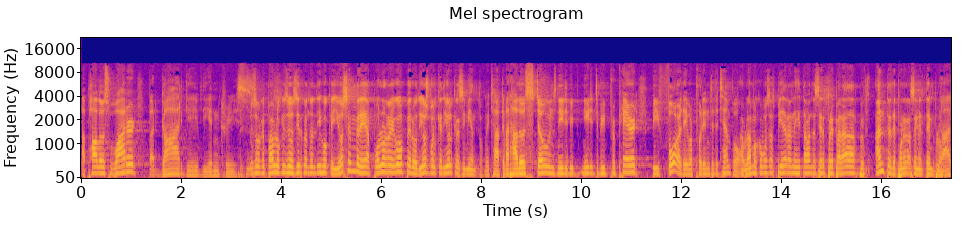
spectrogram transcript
Apollos watered, but God gave the increase. Eso es lo que Pablo quiso decir cuando él dijo que yo sembré, Apolo regó, pero Dios fue el que dio el crecimiento. We talked about how those stones needed to be, needed to be prepared before they were put into the temple. Hablamos cómo esas piedras necesitaban de ser preparadas antes de ponerlas en el templo. God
